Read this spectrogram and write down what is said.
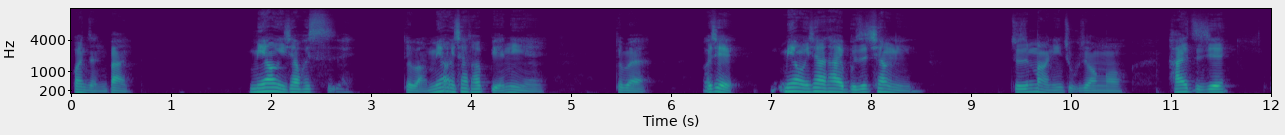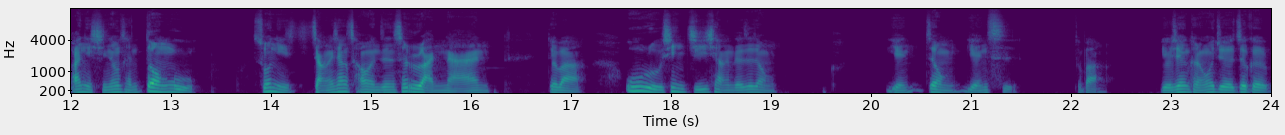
不然怎么办？瞄一下会死哎，对吧？瞄一下他扁你哎，对不对？而且瞄一下他也不是呛你，就是骂你祖宗哦，他还直接把你形容成动物。说你长得像曹文珍是软男，对吧？侮辱性极强的这种言这种言辞，对吧？有些人可能会觉得这个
